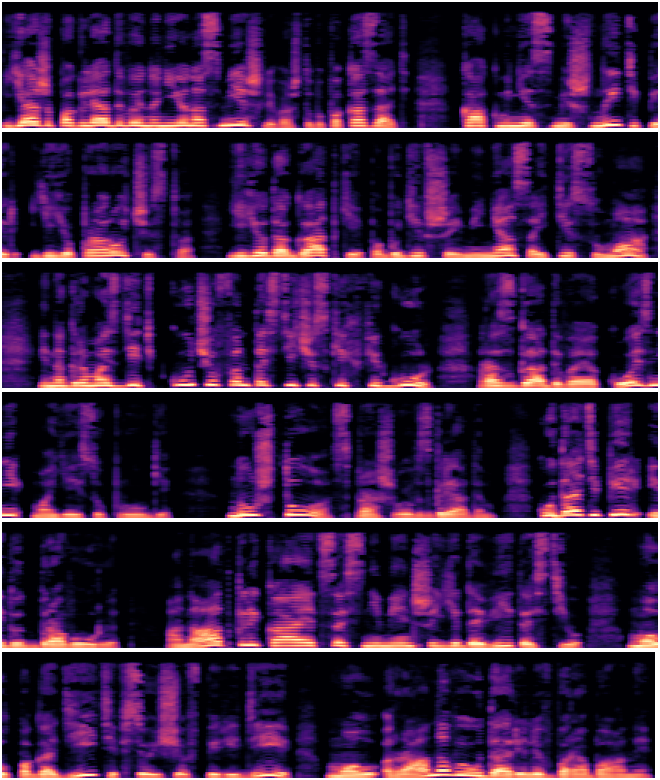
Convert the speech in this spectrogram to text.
Я же поглядываю на нее насмешливо, чтобы показать, как мне смешны теперь ее пророчества, ее догадки, побудившие меня сойти с ума и нагромоздить кучу фантастических фигур, разгадывая козни моей супруги. «Ну что?» — спрашиваю взглядом. «Куда теперь идут бравуры?» Она откликается с не меньшей ядовитостью, мол, погодите, все еще впереди, мол, рано вы ударили в барабаны.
